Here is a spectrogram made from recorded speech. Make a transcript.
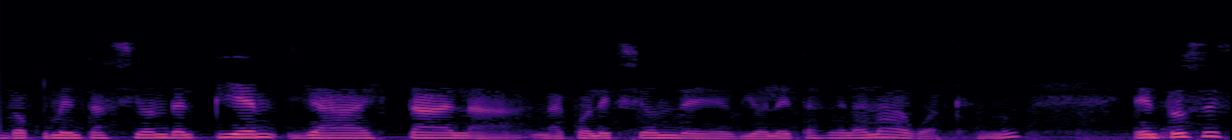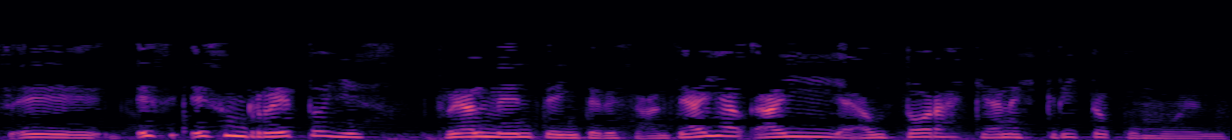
documentación del PIEM ya está la, colección de violetas de la náhuac. Entonces, eh, es, es un reto y es realmente interesante. Hay, hay autoras que han escrito como en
